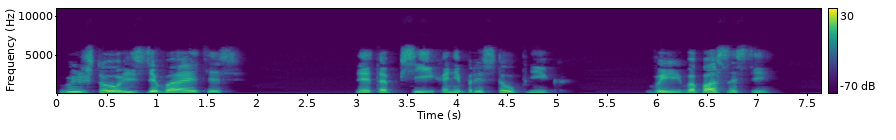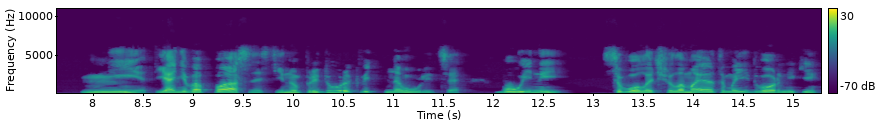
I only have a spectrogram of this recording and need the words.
«Вы что, издеваетесь?» «Это псих, а не преступник». «Вы в опасности?» «Нет, я не в опасности, но придурок ведь на улице, буйный, сволочь, ломает мои дворники».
